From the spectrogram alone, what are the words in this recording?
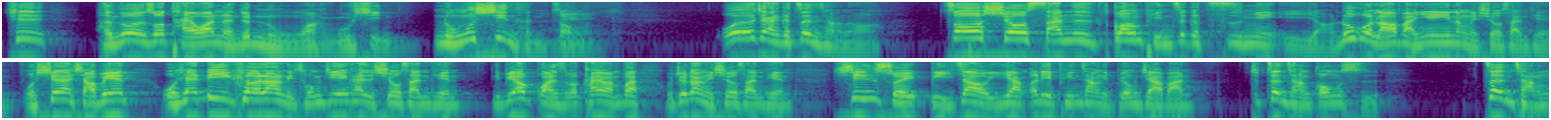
其实很多人说台湾人就奴啊，奴性，奴性很重。我有讲一个正常的哦。周休三日，光凭这个字面意义啊！如果老板愿意让你休三天，我现在小编，我现在立刻让你从今天开始休三天，你不要管什么开完不开，我就让你休三天，薪水比照一样，而且平常你不用加班，就正常工时，正常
